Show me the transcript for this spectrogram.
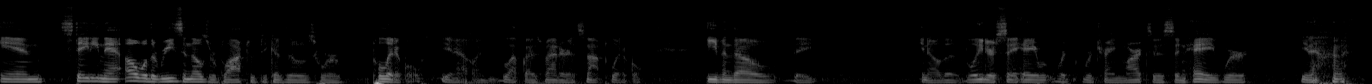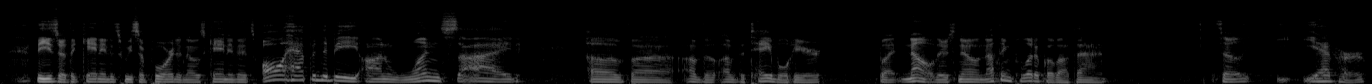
and stating that, oh, well, the reason those were blocked was because those were political, you know, and Black Lives Matter, it's not political, even though they, you know, the leaders say, hey, we're, we're trained Marxists, and hey, we're, you know, these are the candidates we support, and those candidates all happen to be on one side of uh, of the of the table here, but no, there's no nothing political about that. So you have her.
